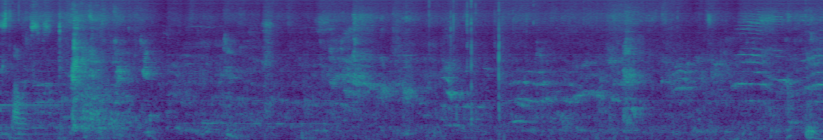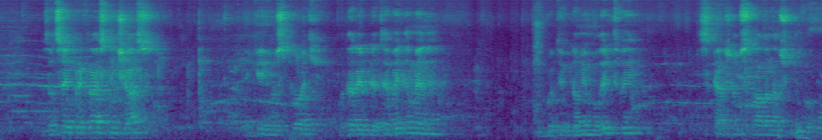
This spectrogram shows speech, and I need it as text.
Слава За цей прекрасний час, який Господь подарив для тебе і для мене, бути в домі молитви скажемо слава нашому Богу.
